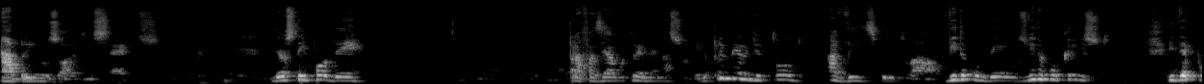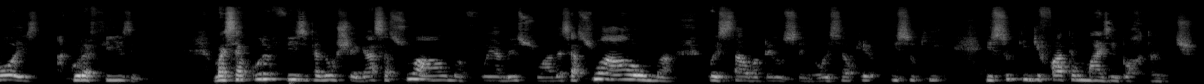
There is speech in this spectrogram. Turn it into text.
abrindo os olhos dos cegos. Deus tem poder para fazer algo tremendo na sua vida. Primeiro de tudo, a vida espiritual, vida com Deus, vida com Cristo. E depois, a cura física. Mas se a cura física não chegasse, a sua alma foi abençoada, se a sua alma foi salva pelo Senhor, isso é o que, isso que, isso que de fato é o mais importante.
